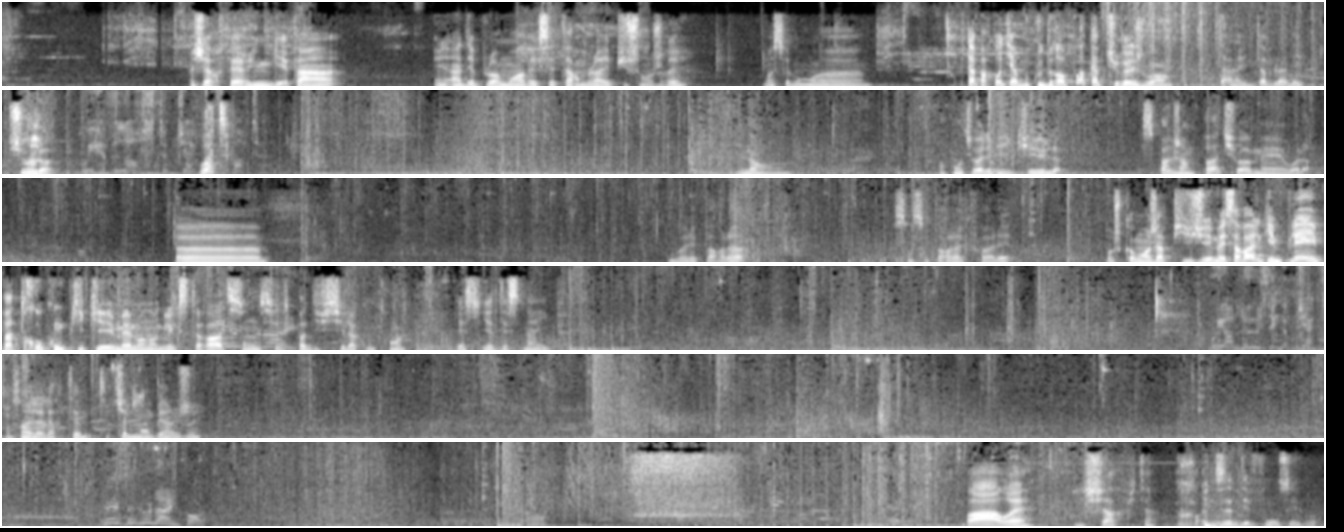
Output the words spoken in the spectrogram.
Je vais refaire une enfin, un déploiement avec cette arme-là et puis je changerai. Moi, c'est bon. euh. Putain, par contre, il y a beaucoup de drapeaux à capturer, je vois. hein. Putain, là, il t'a bladé. Je suis où là What? non. hein. Par contre, tu vois, les véhicules. C'est pas que j'aime pas, tu vois, mais voilà. Euh... On va aller par là. De toute façon, c'est par là qu'il faut aller. Bon, je commence à piger, mais ça va, le gameplay est pas trop compliqué, même en anglais, etc. De toute façon, c'est pas difficile à comprendre. Il y a, il y a des snipes. De toute façon, il a l'air tellement bien le jeu. Ah ouais, Richard, putain. Oh, il nous a défoncé, quoi.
